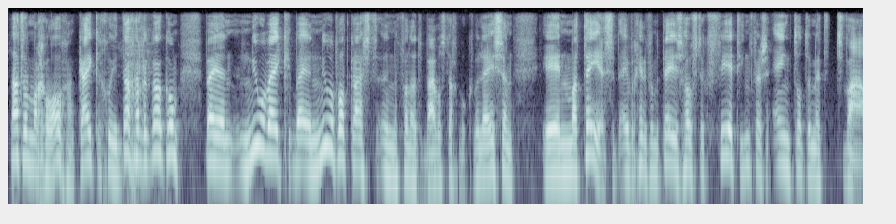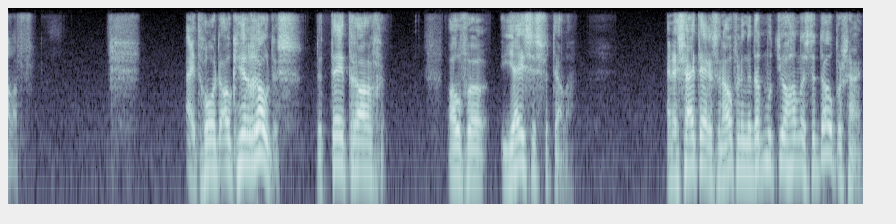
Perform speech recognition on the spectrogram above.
Laten we maar gewoon gaan kijken. Goeiedag, hartelijk welkom bij een nieuwe week, bij een nieuwe podcast van het Bijbelsdagboek. We lezen in Matthäus, het Evangelie van Matthäus, hoofdstuk 14, vers 1 tot en met 12. Het hoorde ook Herodes, de tetrarch, over Jezus vertellen. En hij zei tegen zijn hovelingen, dat moet Johannes de Doper zijn.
